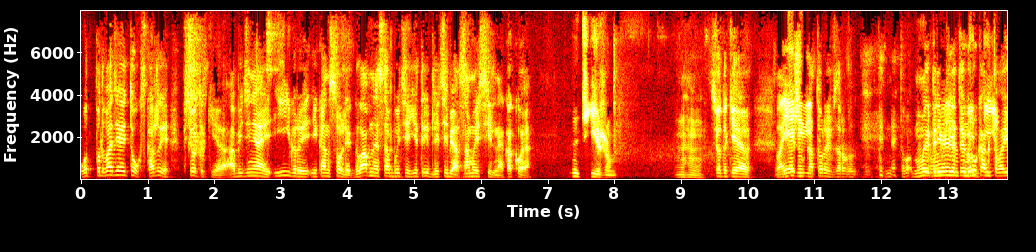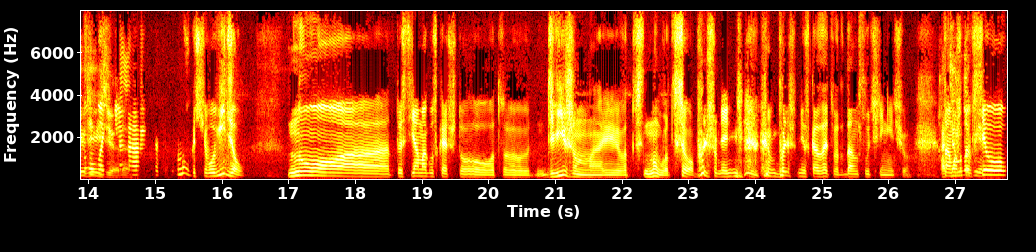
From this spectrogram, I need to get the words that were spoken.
Вот подводя итог, скажи, все-таки, объединяя и игры, и консоли, главное событие E3 для тебя, самое сильное, какое? Division. Угу. Все-таки Твоя Division, который взорв... Мы перевели эту игру как твою дивизию. Я много чего видел, но, то есть я могу сказать, что вот э, Division и вот, ну вот все, больше мне, больше мне сказать вот в данном случае нечего. Хотя Потому многие... что все,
